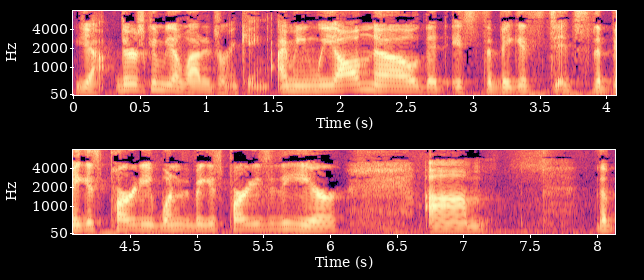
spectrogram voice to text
Yeah, there's going to be a lot of drinking. I mean, we all know that it's the biggest. It's the biggest party, one of the biggest parties of the year. Um, the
